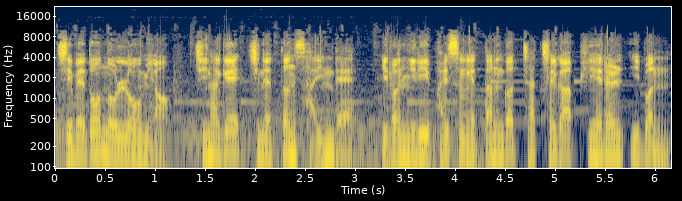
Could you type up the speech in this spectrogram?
집에도 놀러오며 친하게 지냈던 사이인데 이런 일이 발생했다는 것 자체가 피해를 입은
